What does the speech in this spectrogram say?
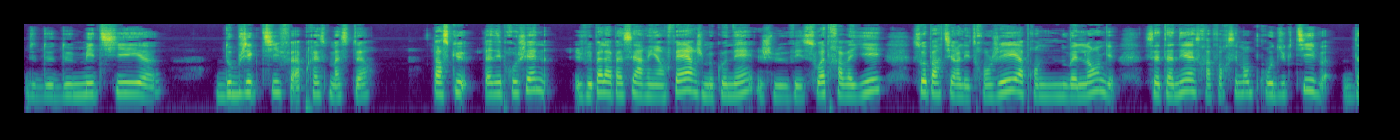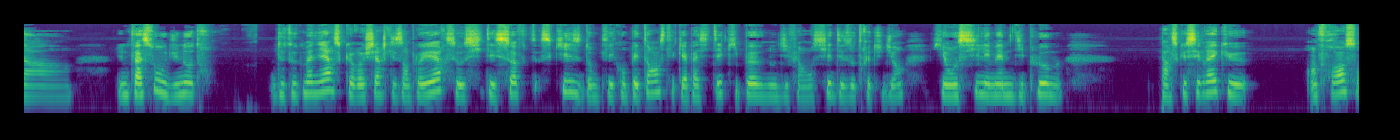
de, de, métier, euh, d'objectif après ce master. Parce que l'année prochaine, je vais pas la passer à rien faire, je me connais, je vais soit travailler, soit partir à l'étranger, apprendre une nouvelle langue. Cette année, elle sera forcément productive d'un, d'une façon ou d'une autre. De toute manière, ce que recherchent les employeurs, c'est aussi des soft skills, donc les compétences, les capacités qui peuvent nous différencier des autres étudiants qui ont aussi les mêmes diplômes. Parce que c'est vrai que en France,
